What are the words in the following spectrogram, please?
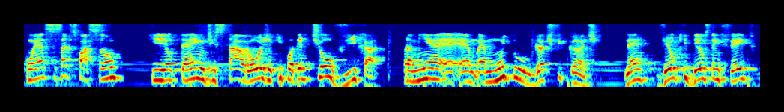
com essa satisfação que eu tenho de estar hoje aqui, poder te ouvir, cara para mim é, é, é muito gratificante, né? Ver o que Deus tem feito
